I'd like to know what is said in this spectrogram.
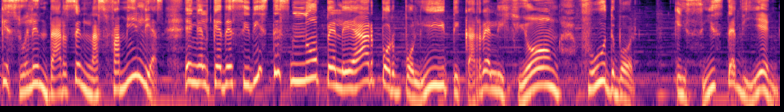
que suelen darse en las familias, en el que decidiste no pelear por política, religión, fútbol. Hiciste bien,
